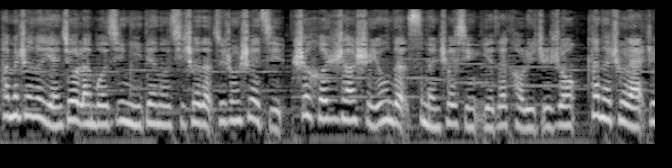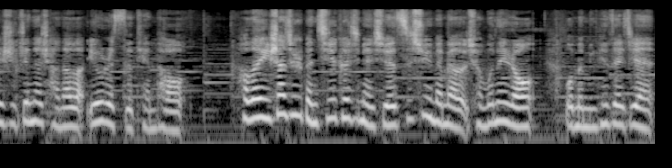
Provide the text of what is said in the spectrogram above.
他们正在研究兰博基尼电动汽车的最终设计，适日常使用的四门车型也在考虑之中，看得出来这是真的尝到了 Urus 的甜头。好了，以上就是本期科技美学资讯一百秒的全部内容，我们明天再见。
